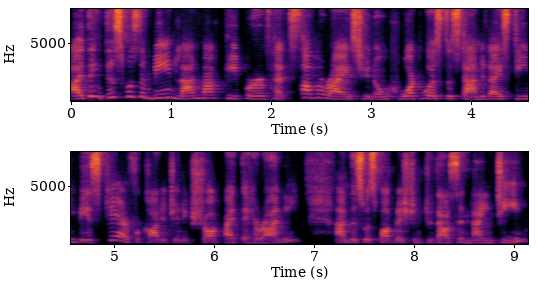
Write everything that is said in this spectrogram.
I think this was the main landmark paper that summarized, you know, what was the standardized team-based care for cardiogenic shock by Tehrani. And this was published in 2019.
